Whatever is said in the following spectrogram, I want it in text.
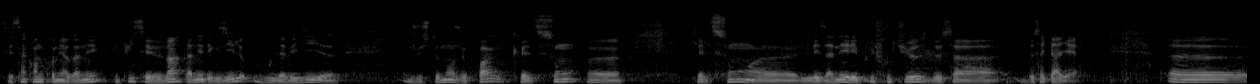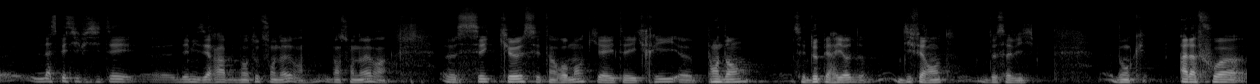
ces 50 premières années, et puis ces 20 années d'exil, où vous avez dit, justement, je crois, qu'elles sont, sont euh, les années les plus fructueuses de sa, de sa carrière. la spécificité des Misérables dans toute son œuvre, dans son œuvre, c'est que c'est un roman qui a été écrit pendant ces deux périodes différentes de sa vie. Donc, à la fois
